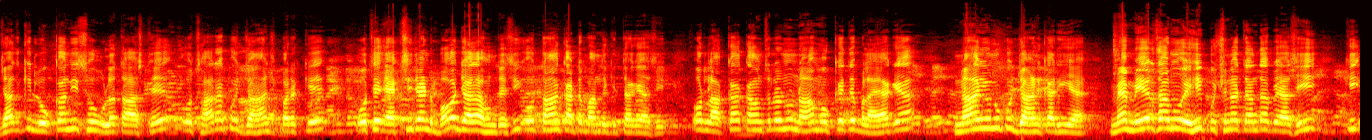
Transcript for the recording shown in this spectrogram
ਜਦ ਕਿ ਲੋਕਾਂ ਦੀ ਸਹੂਲਤ ਵਾਸਤੇ ਉਹ ਸਾਰਾ ਕੁਝ ਜਾਂਚ ਪਰਖ ਕੇ ਉੱਥੇ ਐਕਸੀਡੈਂਟ ਬਹੁਤ ਜ਼ਿਆਦਾ ਹੁੰਦੇ ਸੀ, ਉਹ ਤਾਂ ਕੱਟ ਬੰਦ ਕੀਤਾ ਗਿਆ ਸੀ। ਔਰ ਇਲਾਕਾ ਕਾਉਂਸਲਰ ਨੂੰ ਨਾ ਮੌਕੇ ਤੇ ਬੁਲਾਇਆ ਗਿਆ, ਨਾ ਹੀ ਉਹਨੂੰ ਕੋਈ ਜਾਣਕਾਰੀ ਹੈ। ਮੈਂ ਮੇਅਰ ਸਾਹਿਬ ਨੂੰ ਇਹੀ ਪੁੱਛਣਾ ਚਾਹੁੰਦਾ ਪਿਆ ਸੀ ਕਿ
